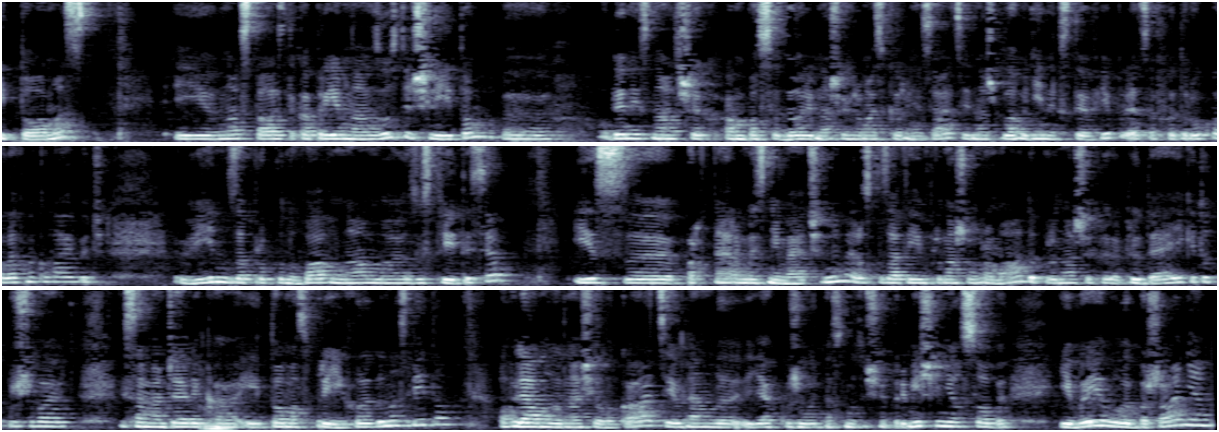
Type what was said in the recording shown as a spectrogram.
і Томас. І в нас сталася така приємна зустріч літом. Е, Один із наших амбасадорів нашої громадської організації, наш благодійник з Теофіполя, це Федорук Олег Миколайович. Він запропонував нам е, зустрітися із е, партнерами з Німеччини, розказати їм про нашу громаду, про наших е, людей, які тут проживають. І саме Анжеліка і Томас приїхали до нас літом, оглянули наші локації, оглянули, як живуть нас внутрішньо приміщені особи, і виявили бажання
